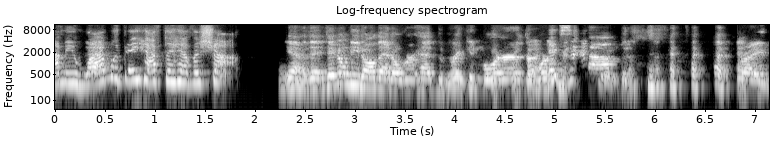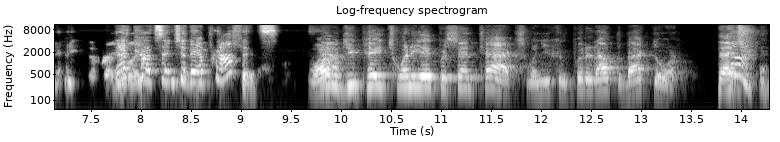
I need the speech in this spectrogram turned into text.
I mean, why would they have to have a shop? Yeah, they, they don't need all that overhead, the brick and mortar, the workman's exactly. comp. right. That cuts into their profits. Why Yeah. would you pay 28% tax when you can put it out the back door? That's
